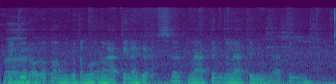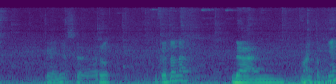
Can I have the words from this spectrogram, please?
jujur Hmm. awalnya gue nggak ikutan gue ngeliatin aja set ngeliatin ngeliatin ngeliatin kayaknya seru. Ikutan lah dan mantepnya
